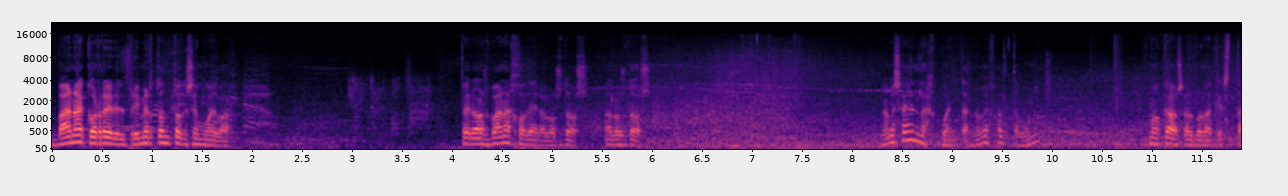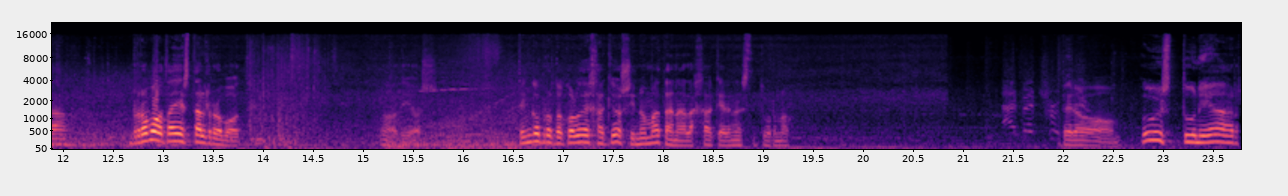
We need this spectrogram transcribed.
Van a correr el primer tonto que se mueva. Pero os van a joder a los dos. A los dos. No me salen las cuentas, no me falta uno. No, claro, salvo la que está... Robot, ahí está el robot. Oh, Dios. Tengo protocolo de hackeo si no matan a la hacker en este turno. Pero... ¡Uh, stunear!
